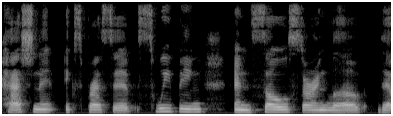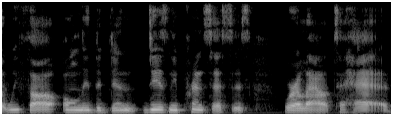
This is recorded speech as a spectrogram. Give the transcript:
passionate, expressive, sweeping, and soul-stirring love that we thought only the Din- Disney princesses were allowed to have.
